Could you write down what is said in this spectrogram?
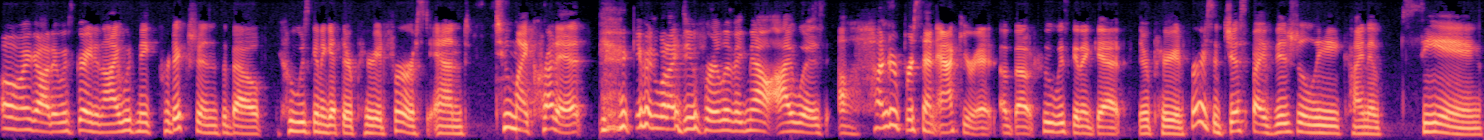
oh my god, it was great and I would make predictions about who was going to get their period first and to my credit, given what I do for a living now, I was 100% accurate about who was going to get their period first and just by visually kind of seeing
